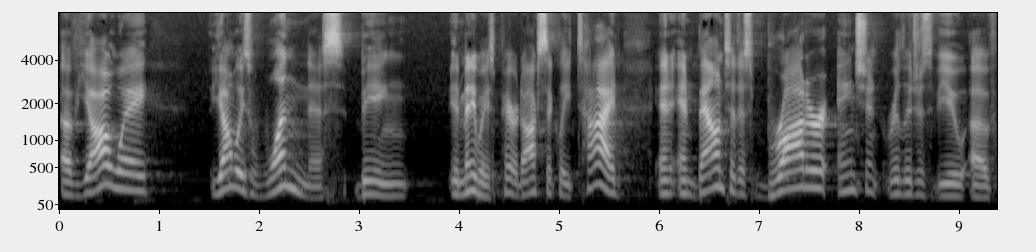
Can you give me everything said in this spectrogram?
of Yahweh, Yahweh's oneness being, in many ways, paradoxically tied and, and bound to this broader ancient religious view of,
